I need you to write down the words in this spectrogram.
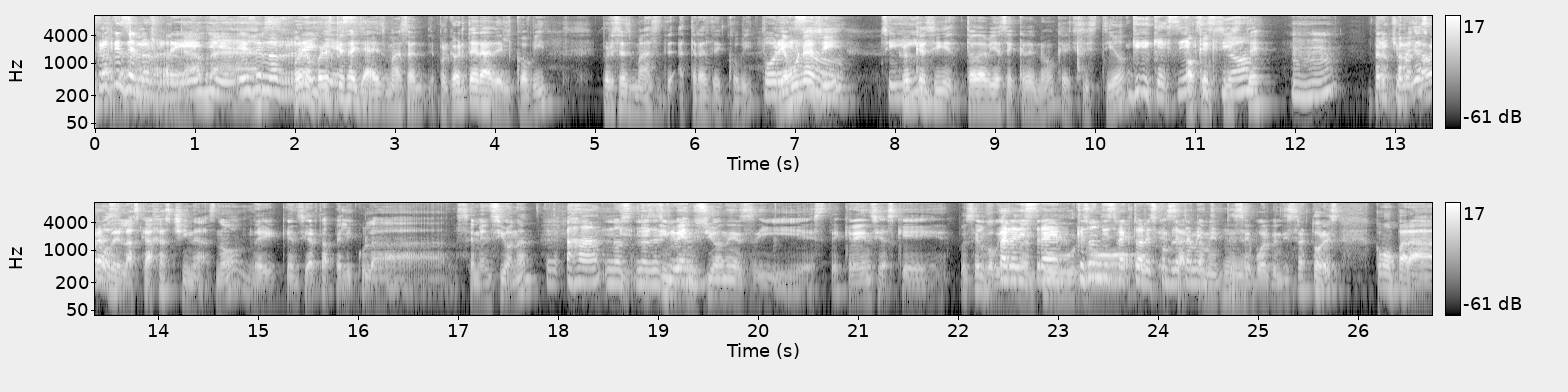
Creo que es de los reyes, es de los reyes. Bueno, pero es que esa ya es más antes, porque ahorita era del COVID, pero esa es más de- atrás de COVID. Por y aún así, sí. creo que sí, todavía se cree, ¿no? Que existió. Que, que sí O que existió. existe. Ujú. Pero, pero ya es como de las cajas chinas, ¿no? De que en cierta película se mencionan. Ajá, nos, Y- nos describen. Invenciones y este, creencias que pues el gobierno Para en distraer, que son distractores completamente. Exactamente, se vuelven distractores como para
